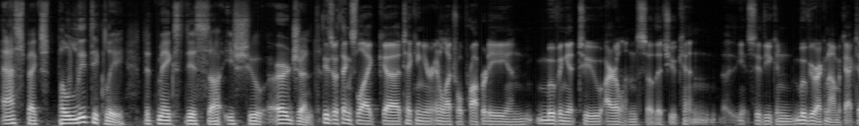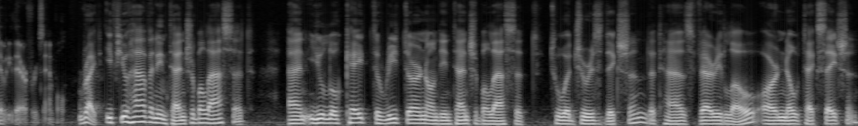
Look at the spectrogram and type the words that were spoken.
aspects politically that makes this uh, issue urgent. These are things like uh, taking your intellectual property and moving it to Ireland so that you can uh, so that you can move your economic activity there, for example. Right. If you have an intangible asset and you locate the return on the intangible asset to a jurisdiction that has very low or no taxation,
